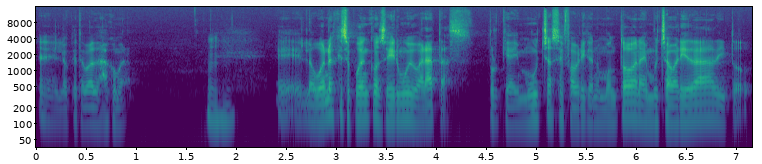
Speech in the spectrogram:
eh, lo que te vayas a comer. Eh, lo bueno es que se pueden conseguir muy baratas, porque hay muchas, se fabrican un montón, hay mucha variedad y todo.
